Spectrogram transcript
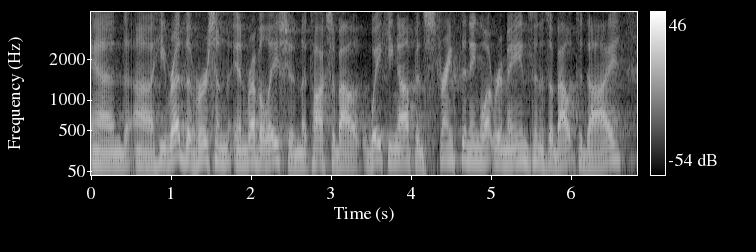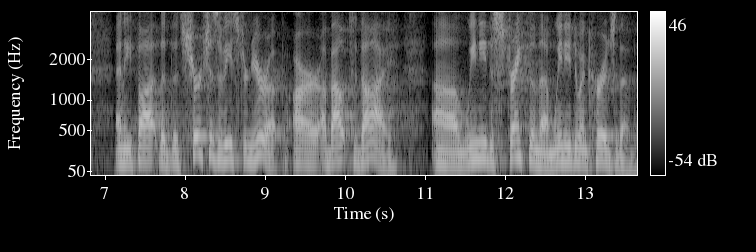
And uh, he read the verse in, in, Revelation that talks about waking up and strengthening what remains and is about to die. And he thought that the churches of Eastern Europe are about to die. Uh, we need to strengthen them, we need to encourage them.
